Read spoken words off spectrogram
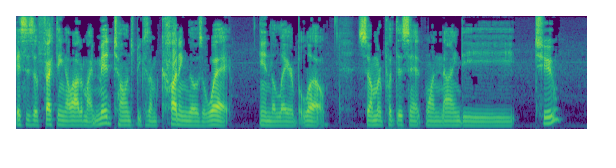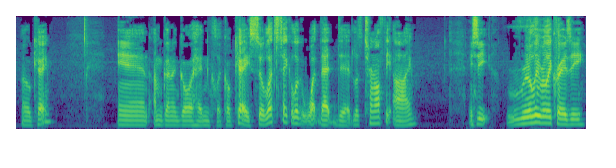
This is affecting a lot of my midtones because I'm cutting those away in the layer below. So I'm going to put this at 192. Okay. And I'm going to go ahead and click OK. So let's take a look at what that did. Let's turn off the eye. You see, really, really crazy.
